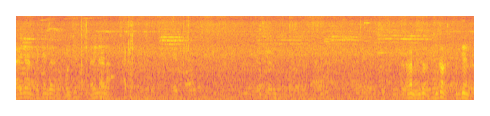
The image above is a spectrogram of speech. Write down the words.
రవీంద్రన్న కొంచెం రవీంద్రన్న. ఇంకా ఇంకా శుద్ధి ఇంకా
